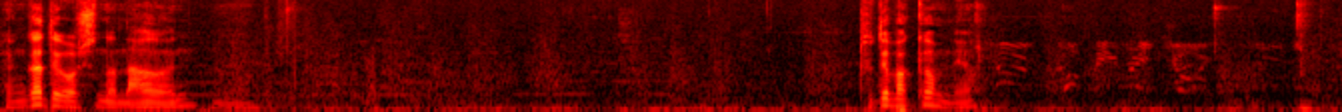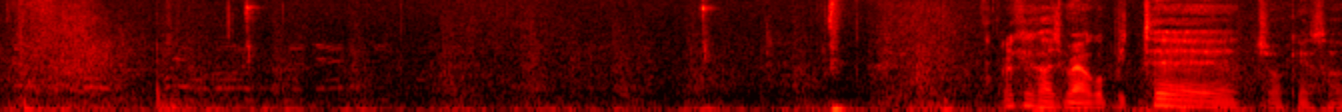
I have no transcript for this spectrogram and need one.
뱅가드가 훨씬 더 나은 예. 두 대밖에 없네요. 이렇게 가지 말고 밑에 쪽에서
